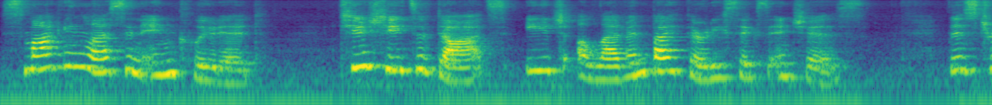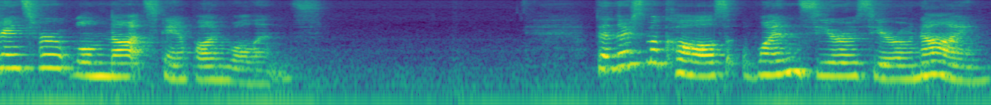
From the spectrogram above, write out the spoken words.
Smocking lesson included two sheets of dots, each 11 by 36 inches. This transfer will not stamp on woolens. Then there's McCall's 1009.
